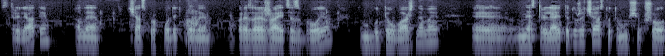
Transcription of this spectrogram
стріляти, але час проходить, коли перезаряджається зброя, тому будьте уважними. Е, Не стріляйте дуже часто, тому що якщо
